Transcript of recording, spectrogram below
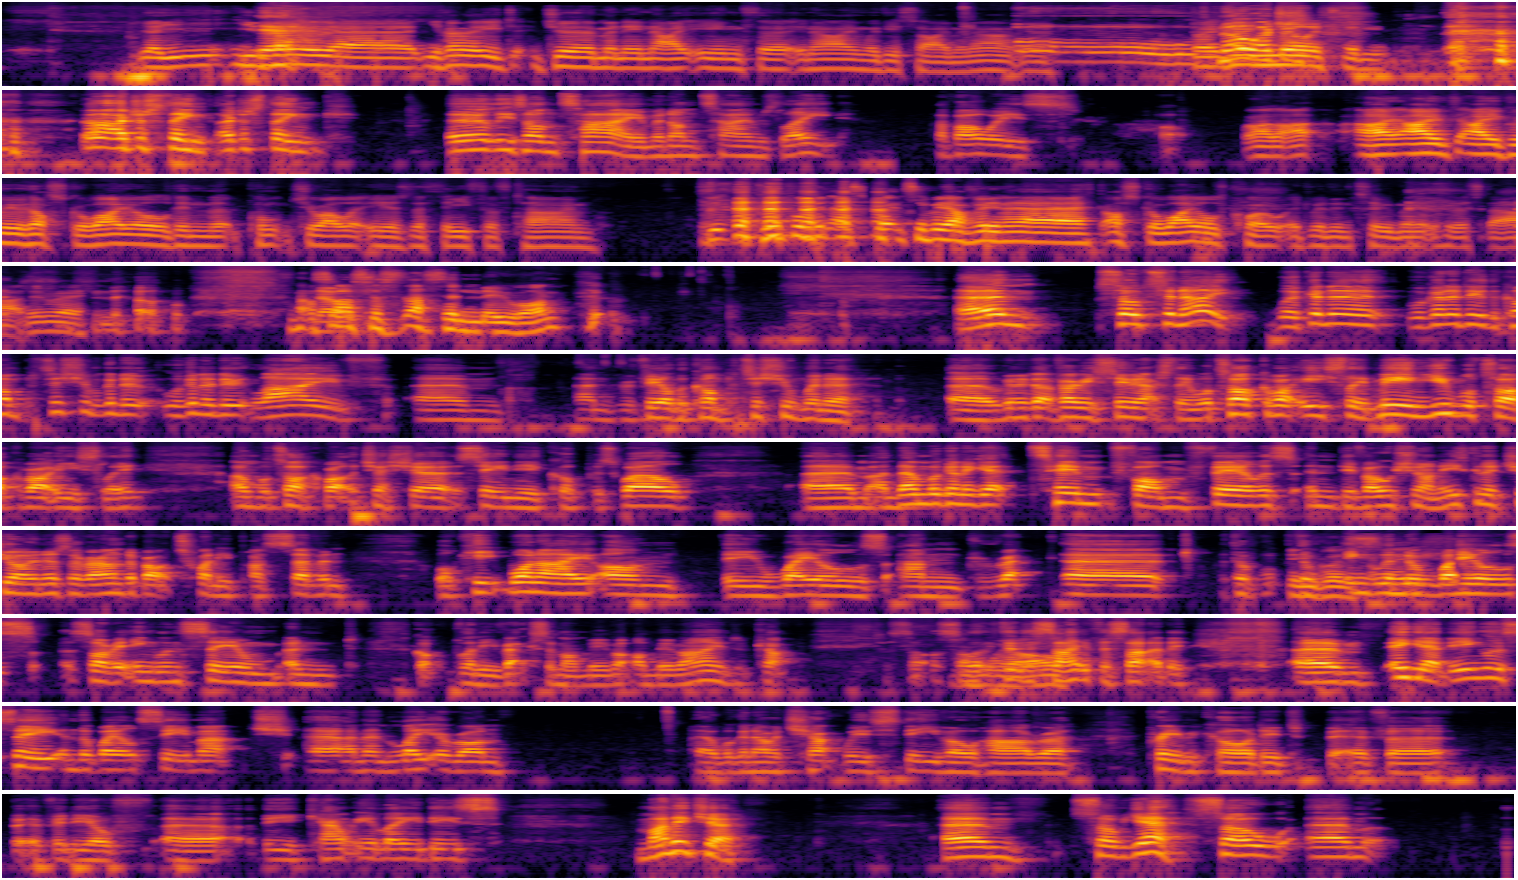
Yeah, you, you're Yeah. very, uh, you're very Germany 1939 with your timing, aren't you? Oh no, I just, no, I just think I just think early's on time and on time's late. I've always Well, I, I, I agree with Oscar Wilde in that punctuality is the thief of time. Pe- People didn't expect to be having uh, Oscar Wilde quoted within two minutes of the start, did we? no. That's, No. that's, a, that's a new one. Um, so tonight we're gonna we're gonna do the competition. We're gonna we're gonna do it live um, and reveal the competition winner. Uh, we're gonna do that very soon. Actually, we'll talk about Eastleigh. Me and you will talk about Eastleigh, and we'll talk about the Cheshire Senior Cup as well. Um, and then we're going to get Tim from Fearless and Devotion on. He's going to join us around about 20 past seven. We'll keep one eye on the Wales and uh, the, the England and Wales. Sorry, England C and, and got bloody Wrexham on me on my mind. Can't, sort of Don't we selected site for Saturday. Um, yeah, the England C and the Wales C match, uh, and then later on, uh, we're going to have a chat with Steve O'Hara, pre-recorded bit of uh, bit of video, uh, the county ladies manager. Um, so yeah, so um,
